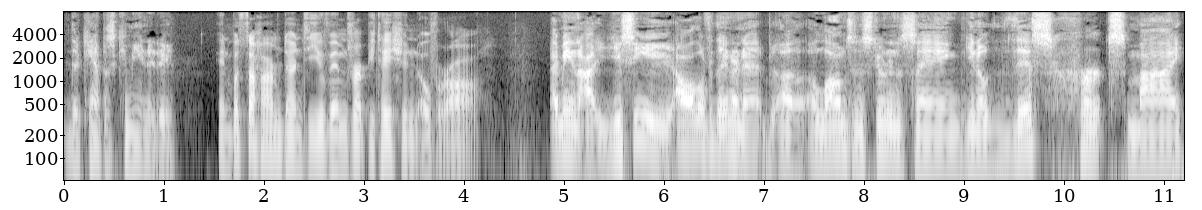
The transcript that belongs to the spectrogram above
the campus community. And what's the harm done to U of M's reputation overall? I mean, I, you see all over the internet uh, alums and students saying, you know, this hurts my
